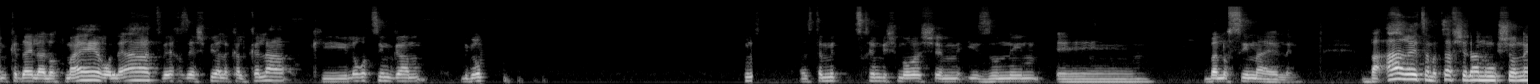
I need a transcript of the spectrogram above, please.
אם כדאי לעלות מהר או לאט, ואיך זה ישפיע על הכלכלה, כי לא רוצים גם לגרום אז תמיד צריכים לשמור איזשהם איזונים אה, בנושאים האלה. בארץ המצב שלנו הוא שונה,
